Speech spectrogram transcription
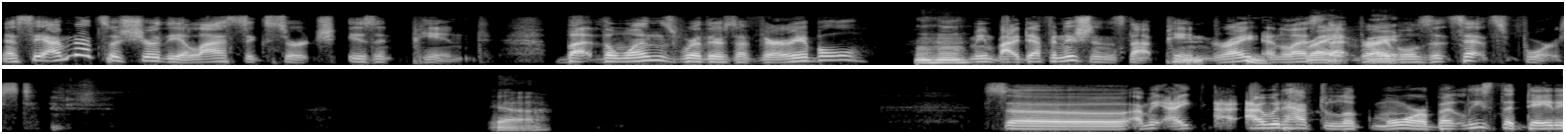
now see, I'm not so sure the Elasticsearch isn't pinned, but the ones where there's a variable, Mhm. I mean, by definition, it's not pinned, right? Unless Right, that right. variable is it sets forced. Yeah, So, I mean, I, I I would have to look more, but at least the data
